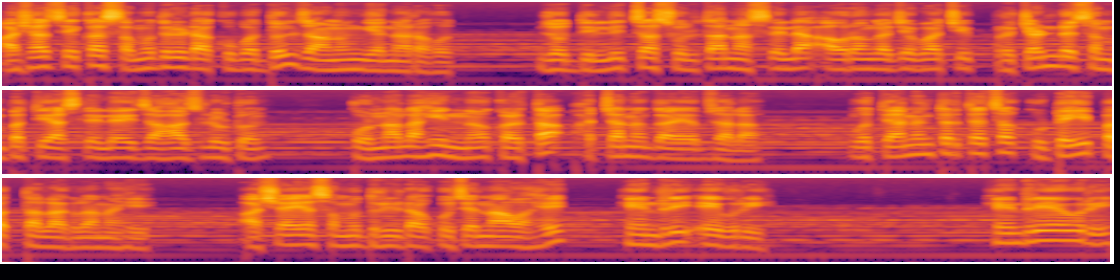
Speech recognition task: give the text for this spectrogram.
अशाच एका समुद्री डाकूबद्दल जाणून घेणार आहोत जो दिल्लीचा सुलतान असलेल्या औरंगजेबाची प्रचंड संपत्ती असलेले जहाज लुटून कोणालाही न कळता अचानक गायब झाला व त्यानंतर त्याचा कुठेही पत्ता लागला नाही. अशा या समुद्री डाकूचे नाव आहे हेनरी एव्हरी हेनरी एव्हरी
